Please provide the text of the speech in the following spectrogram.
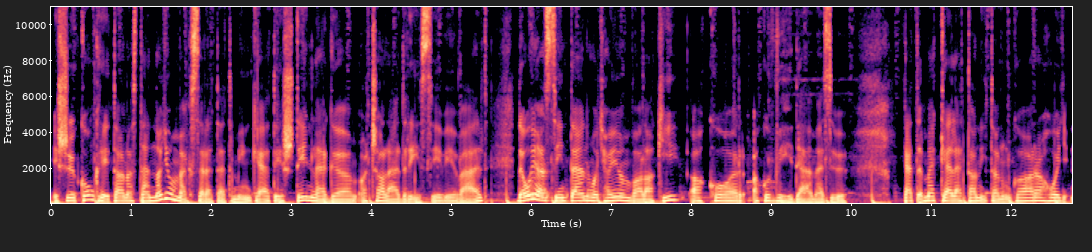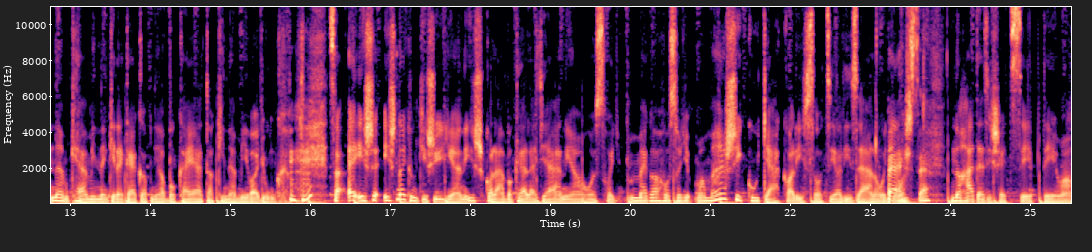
és ő konkrétan aztán nagyon megszeretett minket, és tényleg a család részévé vált, de olyan szinten, hogy ha jön valaki, akkor, akkor védelmező. Tehát meg kellett tanítanunk arra, hogy nem kell mindenkinek elkapni a bokáját, aki nem mi vagyunk. Uh-huh. Szóval, és, és nekünk is ilyen iskolába kellett járni ahhoz, hogy meg ahhoz, hogy a másik kutyákkal is szocializálódjon. Persze. Na hát ez is egy szép téma.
